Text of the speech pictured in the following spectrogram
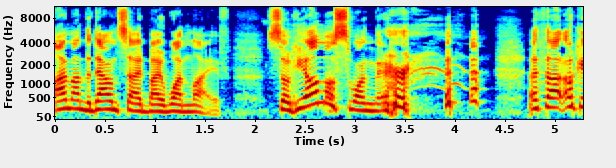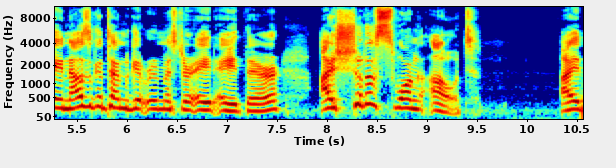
I'm on the downside by one life. So he almost swung there. I thought, okay, now's a good time to get rid of Mr. 8 8 there. I should have swung out. I,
